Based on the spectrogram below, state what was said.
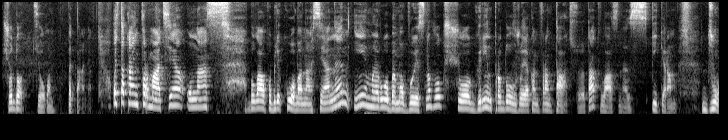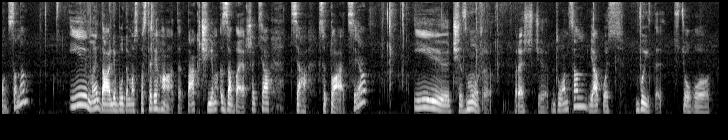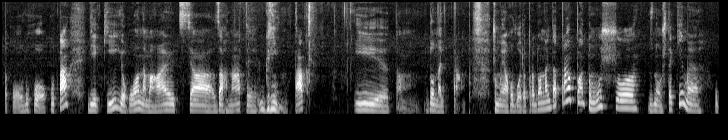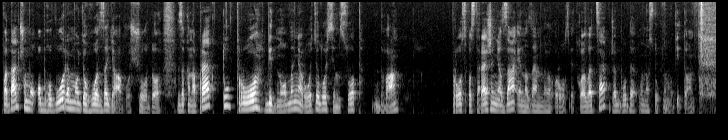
щодо цього питання. Ось така інформація у нас була опублікована CNN, і ми робимо висновок, що Грін продовжує конфронтацію, так, власне, з спікером Джонсоном. І ми далі будемо спостерігати, так, чим завершиться ця ситуація. І чи зможе врешті Джонсон якось вийти з цього такого глухого кута, в який його намагаються загнати Грін, так? І там Дональд Трамп. Чому я говорю про Дональда Трампа? Тому що знову ж таки ми у подальшому обговоримо його заяву щодо законопроекту про відновлення розділу 702 про спостереження за іноземною розвідкою. Але це вже буде у наступному відео.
